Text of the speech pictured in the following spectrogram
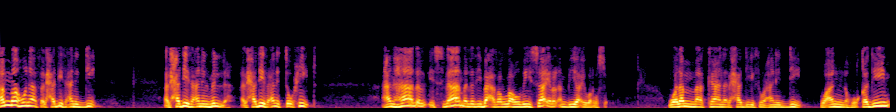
أما هنا فالحديث عن الدين الحديث عن الملة الحديث عن التوحيد عن هذا الإسلام الذي بعث الله به سائر الأنبياء والرسل. ولما كان الحديث عن الدين وأنه قديم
